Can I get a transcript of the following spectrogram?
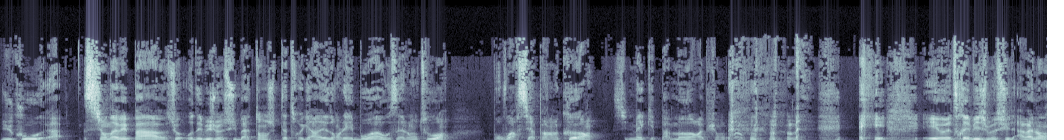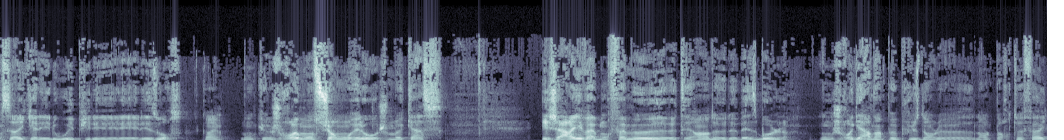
Du coup, ah, si on n'avait pas, au début je me suis dit, bah attends, je vais peut-être regarder dans les bois aux alentours pour voir s'il n'y a pas un corps, si le mec est pas mort, et puis on... et, euh, très vite je me suis dit, ah bah non, c'est vrai qu'il y a les loups et puis les, les, ours quand même. Donc euh, je remonte sur mon vélo, je me casse et j'arrive à mon fameux terrain de, de baseball. Donc je regarde un peu plus dans le, dans le portefeuille.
